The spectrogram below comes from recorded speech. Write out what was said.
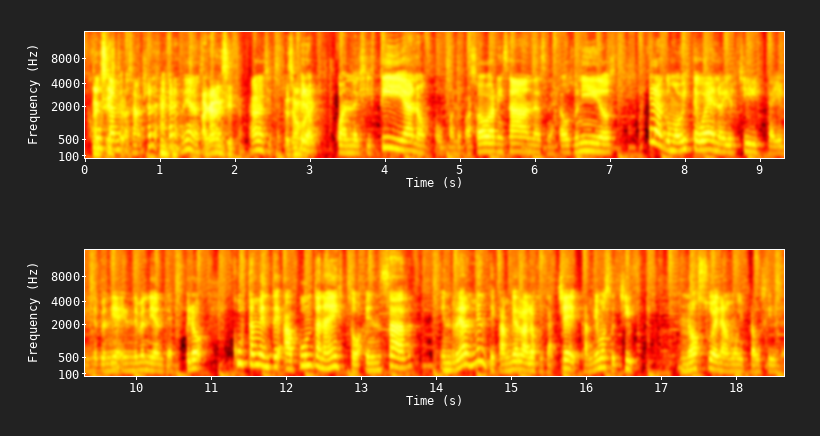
Justamente- o sea, acá en Argentina no existen. Acá no existen. Acá no existen. Pero por ahí. cuando existían, o, o cuando pasó Bernie Sanders en Estados Unidos, era como, viste, bueno, y el chiste, y el independiente. el independiente. Pero justamente apuntan a esto, a pensar en realmente cambiar la lógica. Che, cambiemos el chip. No suena muy plausible.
